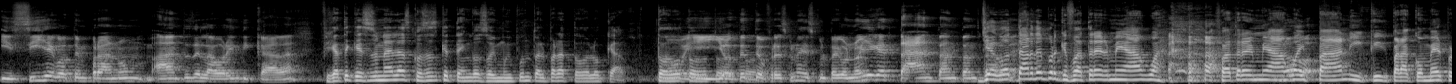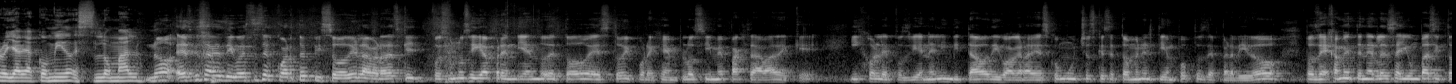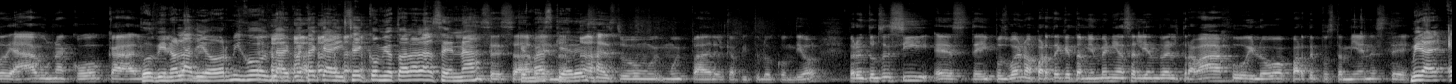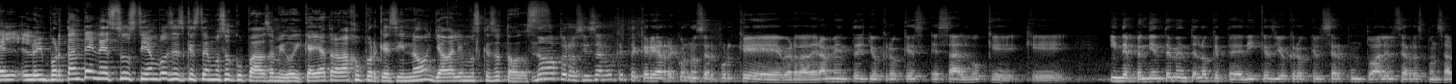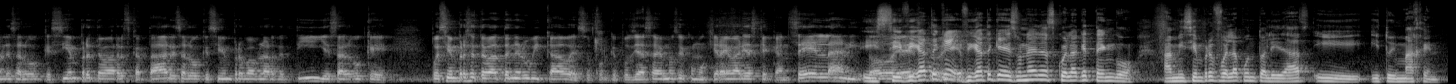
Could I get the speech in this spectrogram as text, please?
y sí llegó temprano, antes de la hora indicada. Fíjate que esa es una de las cosas que tengo, soy muy puntual para todo lo que hago. Todo, todo, y yo te, te, ofrezco una disculpa, digo, no llegué tan, tan, tan tarde. Llegó tarde porque fue a traerme agua. fue a traerme agua y pan y, para comer, pero ya había comido, es lo malo. No, es que sabes, digo, este es el cuarto episodio y la verdad es que pues uno sigue aprendiendo de todo esto y por ejemplo sí me pasaba de que híjole, pues viene el invitado, digo, agradezco muchos que se tomen el tiempo, pues de perdido, pues déjame tenerles ahí un vasito de agua, una coca. Pues vino la Dior, mijo, la di cuenta que ahí se comió toda la cena. Se sabe, ¿Qué más quieres? Estuvo muy, muy padre el capítulo con Dior. Pero entonces sí, este, y pues bueno, aparte que también venía saliendo del trabajo y luego aparte pues también este... Mira, el, lo importante en estos tiempos es que estemos ocupados, amigo, y que haya trabajo porque si no, ya valimos queso todos. No, pero sí es algo que te quería reconocer porque verdaderamente yo creo que es es algo que, que independientemente de lo que te dediques, yo creo que el ser puntual, el ser responsable es algo que siempre te va a rescatar, es algo que siempre va a hablar de ti y es algo que pues siempre se te va a tener ubicado eso, porque pues ya sabemos que como quiera hay varias que cancelan y, y sí, fíjate que fíjate que es una de las escuelas que tengo. A mí siempre fue la puntualidad y, y tu imagen.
